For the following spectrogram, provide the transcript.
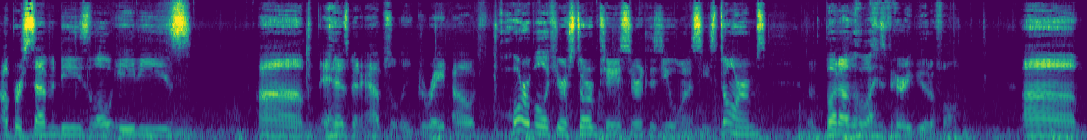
upper 70s, low 80s. Um, it has been absolutely great out. Horrible if you're a storm chaser because you want to see storms, but otherwise very beautiful. Um,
